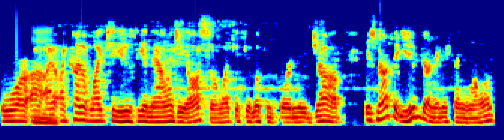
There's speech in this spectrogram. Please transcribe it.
Or uh, mm. I, I kind of like to use the analogy also, like if you're looking for a new job, it's not that you've done anything wrong,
